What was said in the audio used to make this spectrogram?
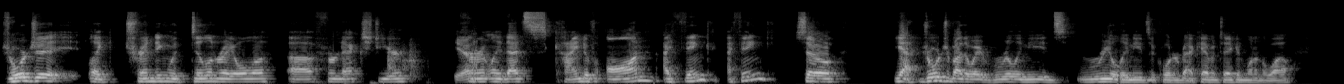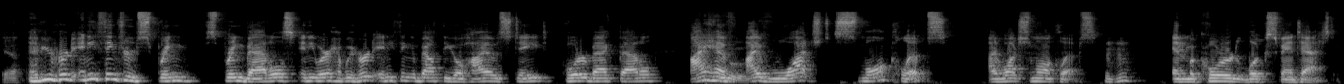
Georgia like trending with Dylan Raiola uh, for next year. Yeah. Currently, that's kind of on. I think. I think so. Yeah, Georgia, by the way, really needs really needs a quarterback. Haven't taken one in a while. Yeah. Have you heard anything from spring spring battles anywhere? Have we heard anything about the Ohio State quarterback battle? I have. Ooh. I've watched small clips. I've watched small clips, mm-hmm. and McCord looks fantastic.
